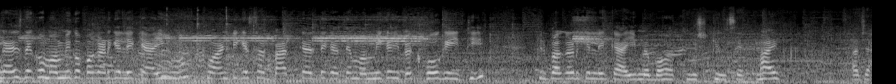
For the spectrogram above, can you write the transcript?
गैस देखो, मम्मी को पकड़ के लेके आई हूँ। वो आंटी के साथ बात करते करते मम्मी कहीं पे खो गई थी। फिर पकड़ के लेके आई मैं बहुत मुश्किल से। भाई, आजा।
